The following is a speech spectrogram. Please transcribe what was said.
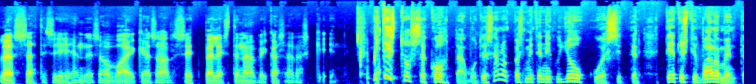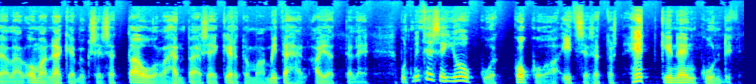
lössähti siihen, niin se on vaikea saada siitä pelistä enää vikaserässä kiinni. Miten tuossa kohtaa muuten, sanopas miten niin joukkue sitten, tietysti valmentajalla on oma näkemyksensä tauolla, hän pääsee kertomaan mitä hän ajattelee, mutta miten se joukkue kokoaa itsensä tuosta hetkinen kundit,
